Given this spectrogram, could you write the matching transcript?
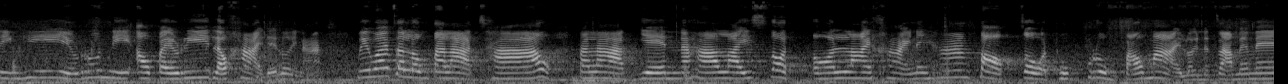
ริงพี่ รุ่นนี้เอาไปรีดแล้วขายได้เลยนะ ไม่ว่าจะลงตลาดเช้า ตลาดเย็นนะคะ ไลฟ์สด ออนไลน์ขายในห้างตอบโจทย์ทุกกลุ่มเป้าหมายเลยนะจ๊ะแม่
